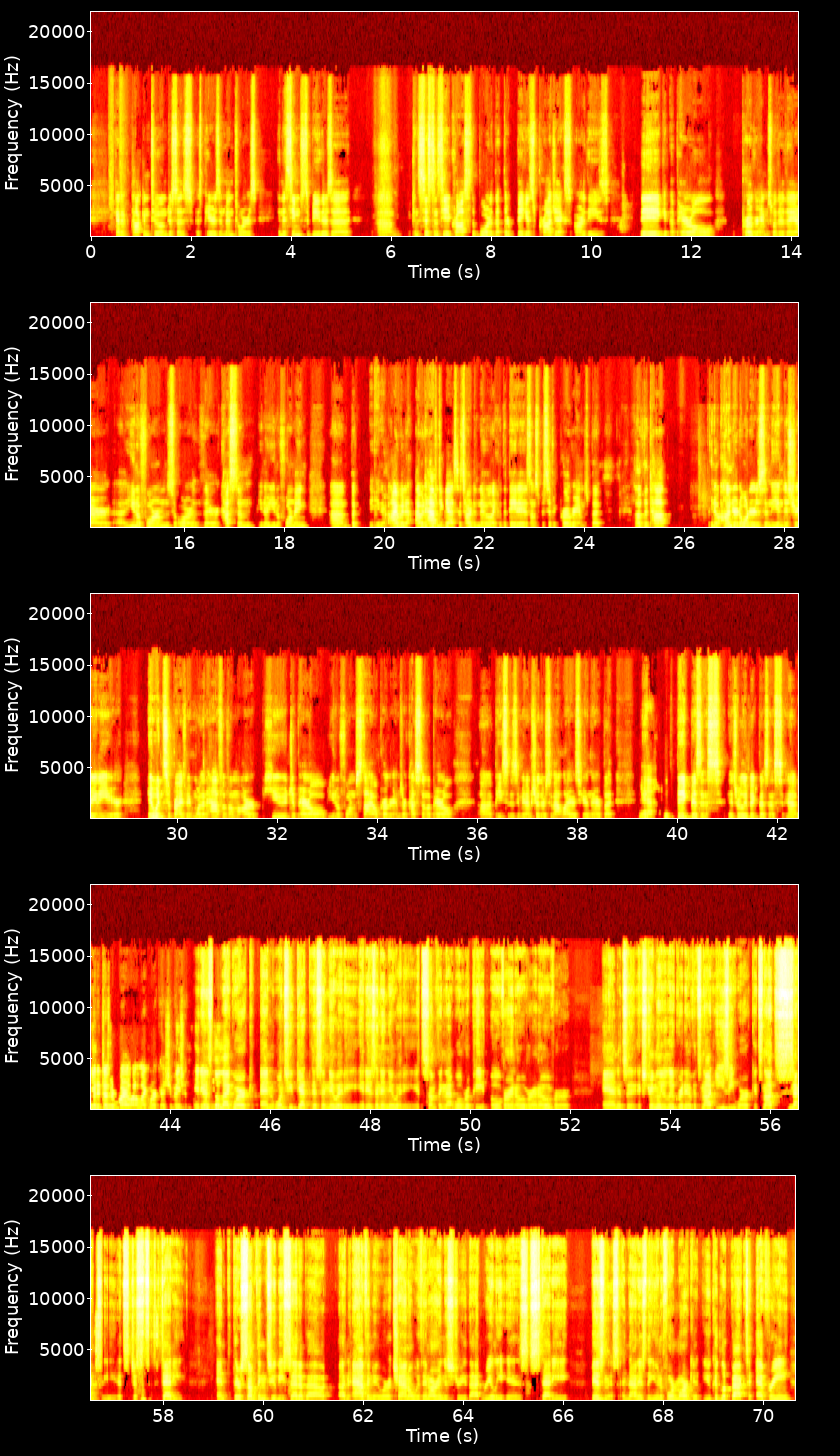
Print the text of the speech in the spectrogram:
kind of talking to them just as as peers and mentors. And it seems to be there's a um, consistency across the board that their biggest projects are these big apparel programs, whether they are uh, uniforms or they're custom, you know, uniforming. Um, but you know, I would I would have to guess. It's hard to know like what the data is on specific programs, but of the top, you know, hundred orders in the industry in a year, it wouldn't surprise me if more than half of them are huge apparel uniform style programs or custom apparel uh, pieces. I mean, I'm sure there's some outliers here and there, but yeah. it's big business. It's really big business uh, but it does require a lot of legwork as you mentioned. it, it yeah. is the legwork and once you get this annuity it is an annuity. It's something that will repeat over and over and over and it's a, extremely lucrative. It's not easy work. It's not mm-hmm. sexy. It's just steady. And there's something to be said about an avenue or a channel within our industry that really is steady business, and that is the uniform market. You could look back to every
